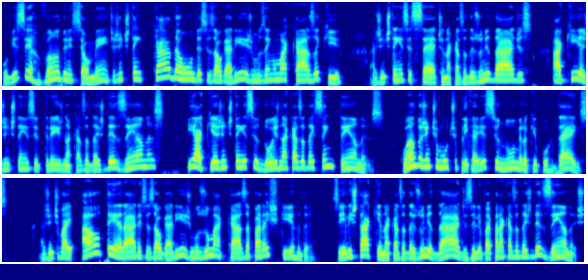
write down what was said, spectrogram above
Observando inicialmente, a gente tem cada um desses algarismos em uma casa aqui. A gente tem esse 7 na casa das unidades, aqui a gente tem esse 3 na casa das dezenas, e aqui a gente tem esse 2 na casa das centenas. Quando a gente multiplica esse número aqui por 10, a gente vai alterar esses algarismos uma casa para a esquerda. Se ele está aqui na casa das unidades, ele vai para a casa das dezenas.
